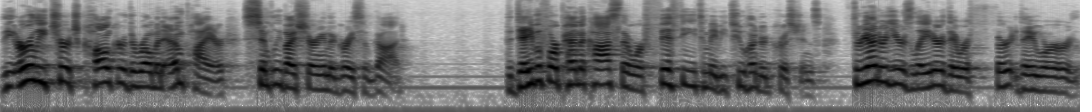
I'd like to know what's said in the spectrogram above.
The early church conquered the Roman Empire simply by sharing the grace of God. The day before Pentecost, there were 50 to maybe 200 Christians. 300 years later, they were, thir- they were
